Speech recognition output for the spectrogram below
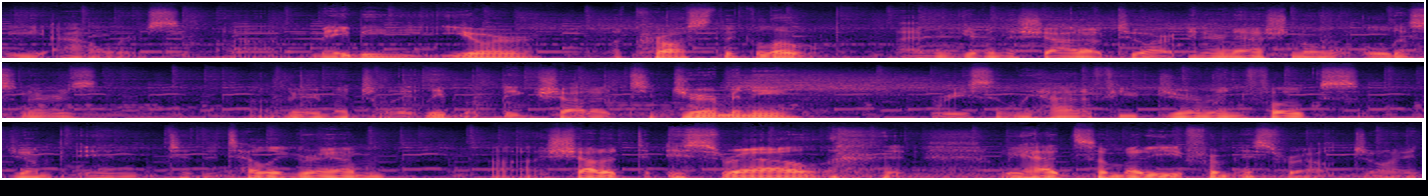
wee hours. Uh, maybe you're across the globe. I haven't given a shout out to our international listeners uh, very much lately, but big shout out to Germany. Recently had a few German folks jump into the Telegram. Uh, shout out to Israel. we had somebody from Israel join,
